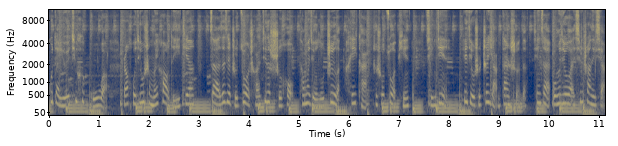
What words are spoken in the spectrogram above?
古代乐器和鼓啊。然后就是美好的一天，在自己制作专辑的时候，他们就录制了《黑开》这首作品，情境也就是这样诞生的。现在我们就来欣赏一下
